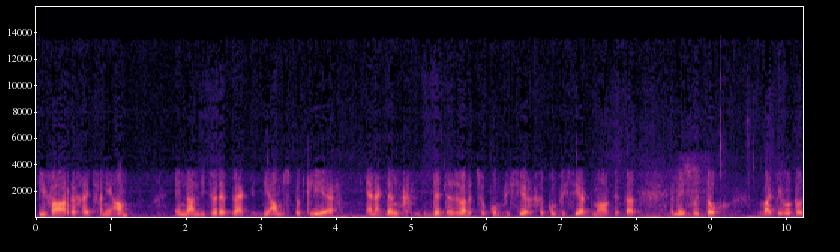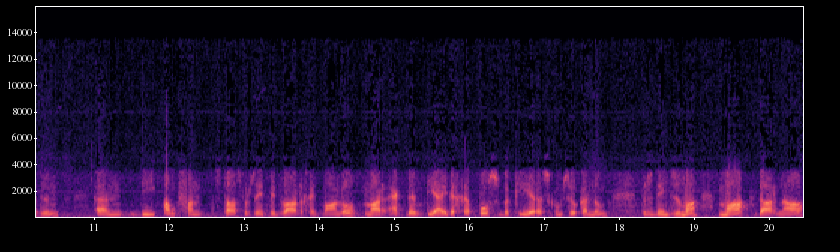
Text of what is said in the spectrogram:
die waardigheid van die amp en dan die tweede plek die amptsbekleer. En ek dink dit is wat dit so kompliseer gekompliseerd maak is dat 'n mens moet tog wat jy ook al doen, ehm um, die amp van staatspresident met waardigheid behandel, maar ek dink die huidige posbekleer as ek hom so kan noem, president Zuma, maak daarna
